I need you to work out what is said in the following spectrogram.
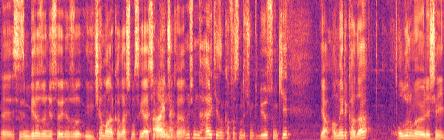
e, sizin biraz önce söylediğiniz o ülke markalaşması gerçekten Aynen. çok önemli. Şimdi herkesin kafasında çünkü diyorsun ki ya Amerika'da olur mu öyle şey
